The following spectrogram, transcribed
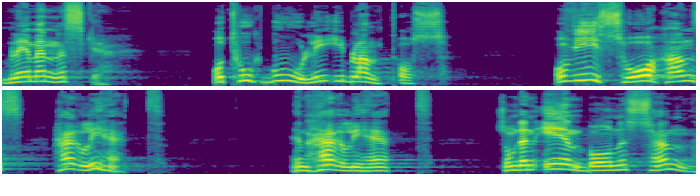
ble menneske og tok bolig iblant oss. Og vi så hans herlighet, en herlighet som den enbårne sønn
